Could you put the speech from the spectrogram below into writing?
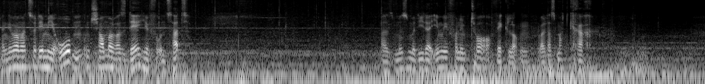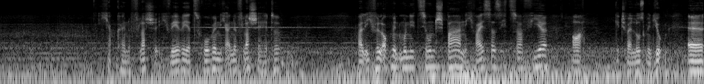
Dann gehen wir mal zu dem hier oben und schauen mal, was der hier für uns hat. Also müssen wir die da irgendwie von dem Tor auch weglocken, weil das macht Krach. Ich habe keine Flasche. Ich wäre jetzt froh, wenn ich eine Flasche hätte. Weil ich will auch mit Munition sparen. Ich weiß, dass ich zwar vier... Oh, geht schon mal los mit Jucken. Äh,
